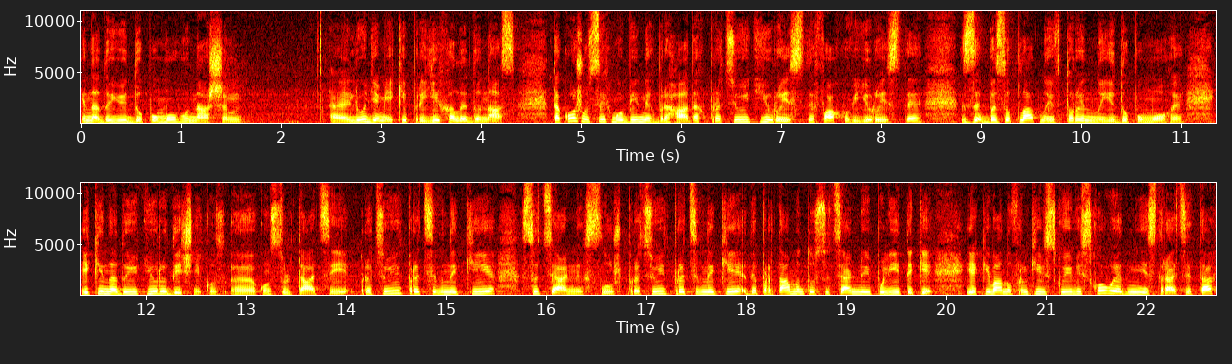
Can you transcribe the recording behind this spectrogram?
і надають допомогу нашим. Е, Людям, які приїхали до нас, також у цих мобільних бригадах працюють юристи, фахові юристи з безоплатної вторинної допомоги, які надають юридичні е, консультації. Працюють працівники соціальних служб, працюють працівники департаменту соціальної політики, як Івано-Франківської військової адміністрації, так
